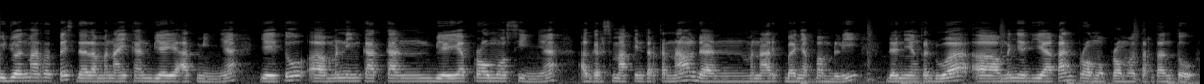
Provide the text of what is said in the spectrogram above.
Tujuan marketplace dalam menaikkan biaya adminnya yaitu uh, meningkatkan biaya promosinya agar semakin terkenal dan menarik banyak pembeli. Dan yang kedua uh, menyediakan promo-promo tertentu.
